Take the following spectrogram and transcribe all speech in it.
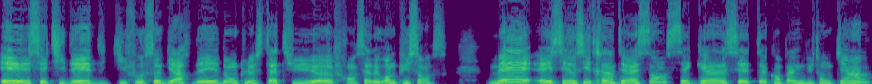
et cette idée qu'il faut sauvegarder donc le statut euh, français de grande puissance. Mais et c'est aussi très intéressant, c'est que cette campagne du Tonkin,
